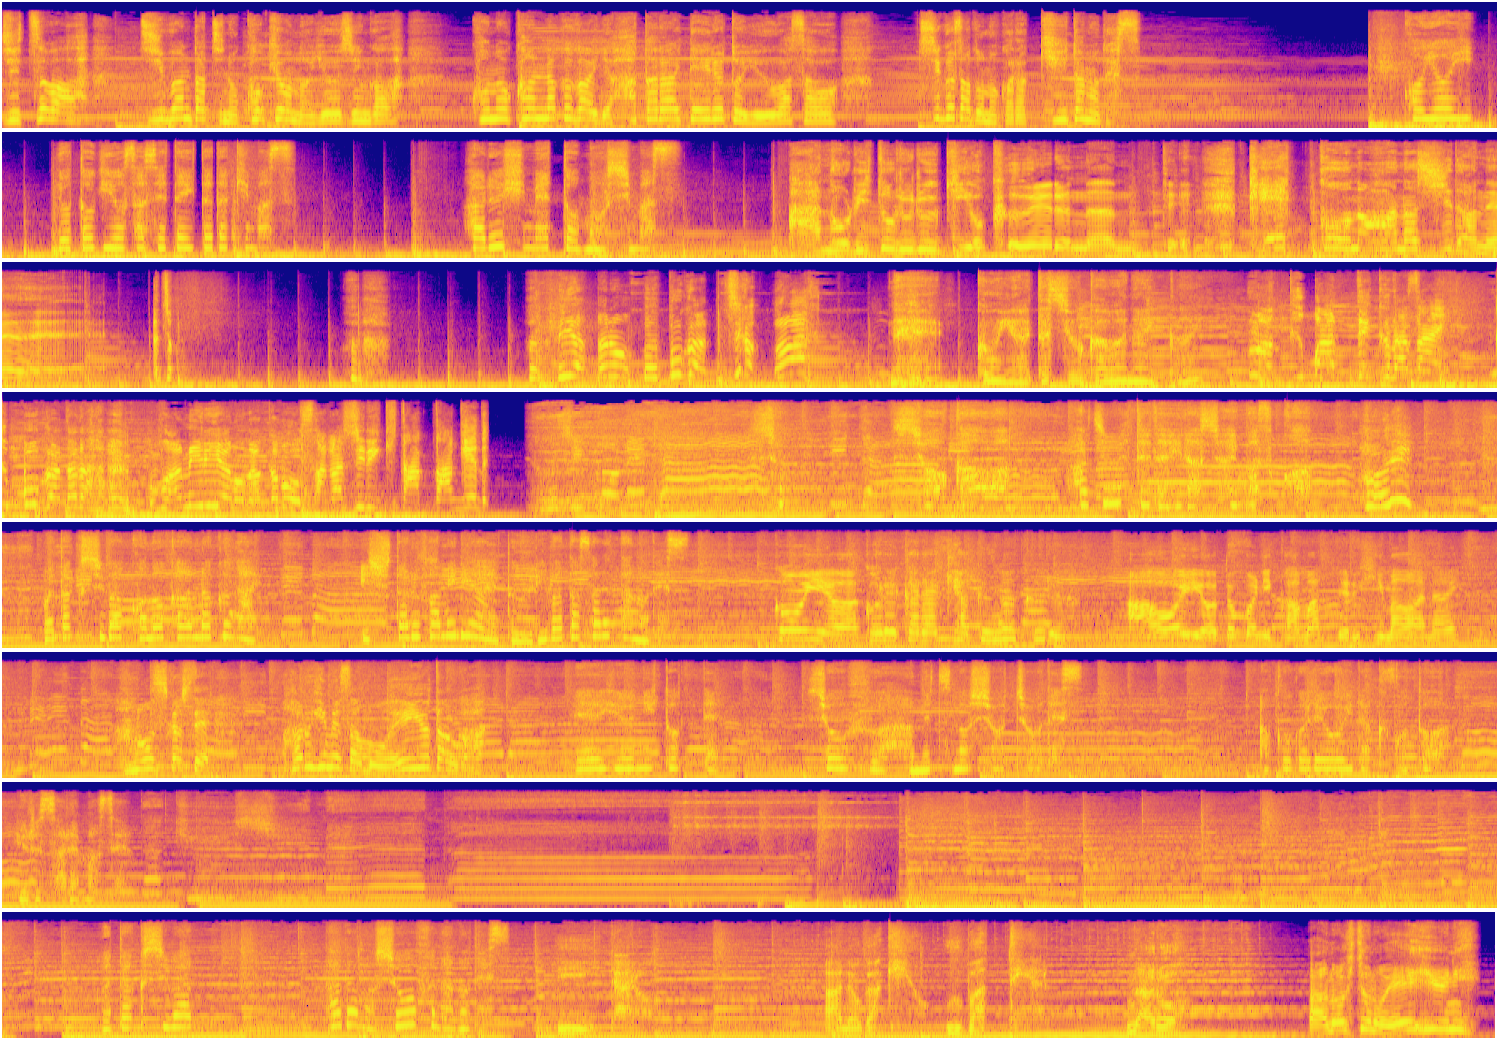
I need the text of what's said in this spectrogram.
実は自分たちの故郷の友人がこの歓楽街で働いているという噂をちぐさ殿から聞いたのです。今宵よとぎをさせていただきます。春姫と申します。あのリトルルーキーを食えるなんて結構な話だね。ちょ。いやあの僕は違う。あねえ今夜私を買わないかい？ま待ってくだ仲間を探しに来ただけで。し召喚は初めてでいらっしゃいますか？はい。私はこの歓楽街イシュタルファミリアへと売り渡されたのです。今夜はこれから客が来る。青い男に構ってる暇はない。もしかして春姫さんも英雄譚が？英雄にとって娼婦は破滅の象徴です。憧れを抱くことは許されません私はただの娼婦なのです。いいだろう。あのガキを奪ってやる。なろう。あの人の英雄に。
